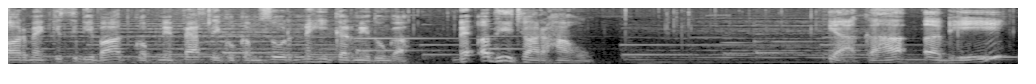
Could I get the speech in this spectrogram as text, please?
और मैं किसी भी बात को अपने फैसले को कमज़ोर नहीं करने दूँगा। मैं अभी जा रहा हूँ। क्या कहा? अभी?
